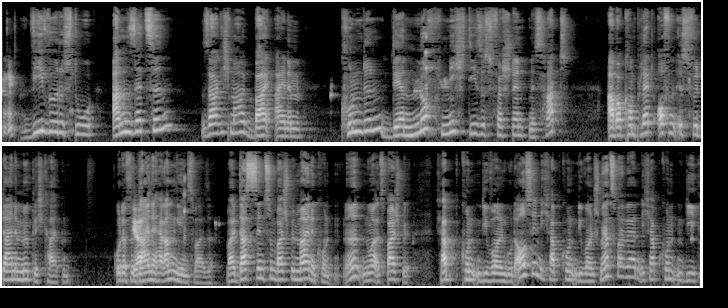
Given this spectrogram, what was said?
mhm. wie würdest du ansetzen, sage ich mal, bei einem Kunden, der noch nicht dieses Verständnis hat, aber komplett offen ist für deine Möglichkeiten? Oder für ja. deine Herangehensweise. Weil das sind zum Beispiel meine Kunden. Ne? Nur als Beispiel. Ich habe Kunden, die wollen gut aussehen, ich habe Kunden, die wollen schmerzfrei werden, ich habe Kunden, die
